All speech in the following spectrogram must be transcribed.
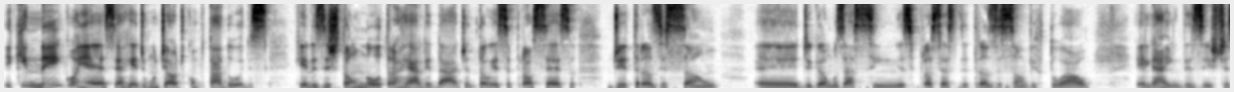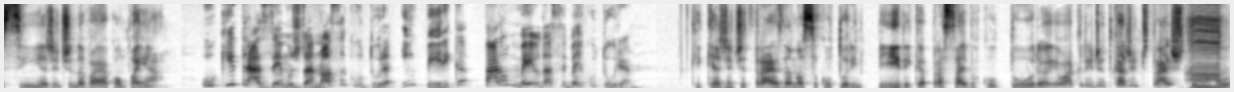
e que nem conhece a rede mundial de computadores, que eles estão noutra realidade. Então, esse processo de transição é, digamos assim, esse processo de transição virtual, ele ainda existe sim, a gente ainda vai acompanhar. O que trazemos da nossa cultura empírica para o meio da cibercultura? O que, que a gente traz da nossa cultura empírica para a cybercultura? Eu acredito que a gente traz tudo.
